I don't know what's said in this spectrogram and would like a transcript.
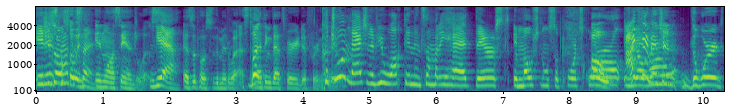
It is She's not also in, in Los Angeles. Yeah. As opposed to the Midwest. But and I think that's very different. Could too. you imagine if you walked in and somebody had their emotional support Oh, squirrel in I your can room? imagine the word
